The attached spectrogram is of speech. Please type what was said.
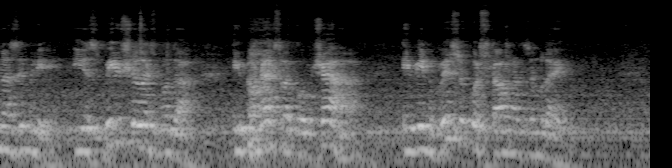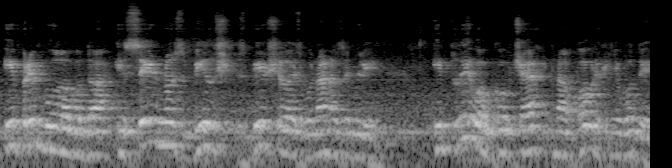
на землі, і збільшилась вода, і понесла ковчега, і він високо став над землею. І прибула вода, і сильно збільшилась вона на землі, і пливав ковчег на поверхні води.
